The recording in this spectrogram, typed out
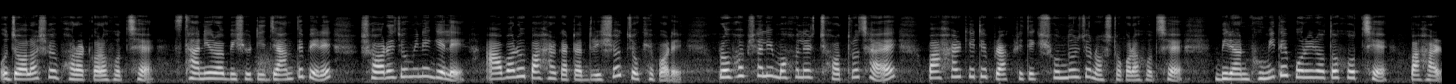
ও জলাশয় ভরাট করা হচ্ছে। স্থানীয়রা বিষয়টি জানতে পেরে সরেজমিনে গেলে আবারও পাহাড় কাটার দৃশ্য চোখে পড়ে। প্রভাবশালী মহলের ছত্রছায়ায় পাহাড় কেটে প্রাকৃতিক সৌন্দর্য নষ্ট করা হচ্ছে। বিরান ভূমিতে পরিণত হচ্ছে পাহাড়।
